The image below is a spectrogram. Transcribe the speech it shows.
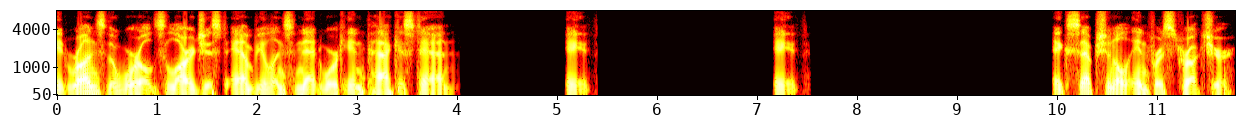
It runs the world's largest ambulance network in Pakistan. 8. 8. Exceptional infrastructure.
